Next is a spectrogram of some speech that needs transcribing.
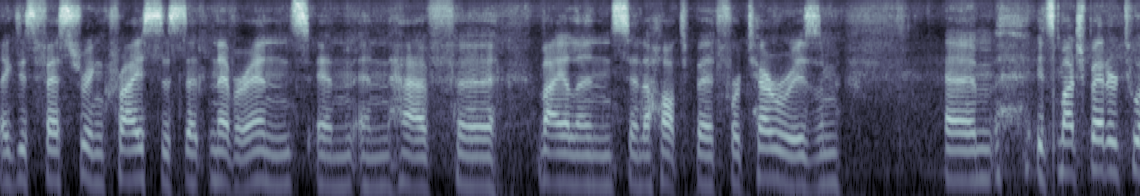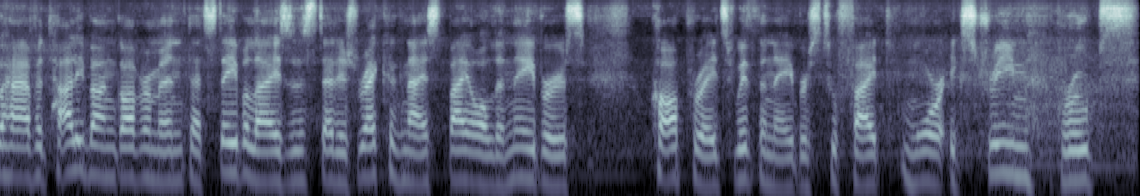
like this festering crisis that never ends and, and have uh, violence and a hotbed for terrorism. Um, it's much better to have a Taliban government that stabilizes, that is recognized by all the neighbors, cooperates with the neighbors to fight more extreme groups.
